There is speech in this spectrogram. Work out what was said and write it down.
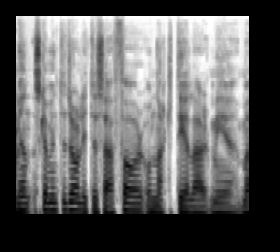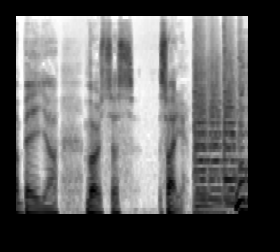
Men ska vi inte dra lite så här för och nackdelar med Marbella versus Sverige? Nu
